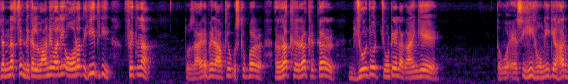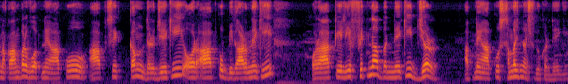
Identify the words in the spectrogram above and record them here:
جنت سے نکلوانے والی عورت ہی تھی فتنہ، تو ظاہر ہے پھر آپ کے اس کے اوپر رکھ رکھ کر جو جو چوٹیں لگائیں گے۔ تو وہ ایسی ہی ہوں گی کہ ہر مقام پر وہ اپنے آپ کو آپ سے کم درجے کی اور آپ کو بگاڑنے کی اور آپ کے لیے فتنہ بننے کی جڑ اپنے آپ کو سمجھنا شروع کر دے گی۔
